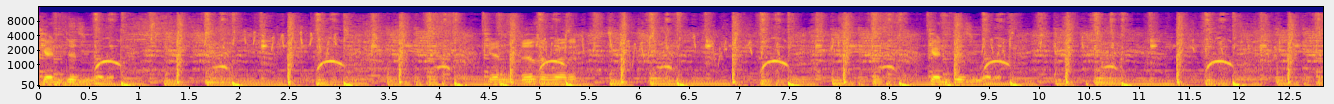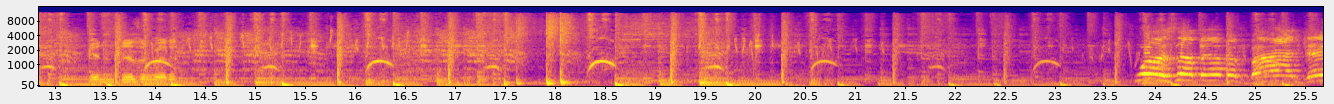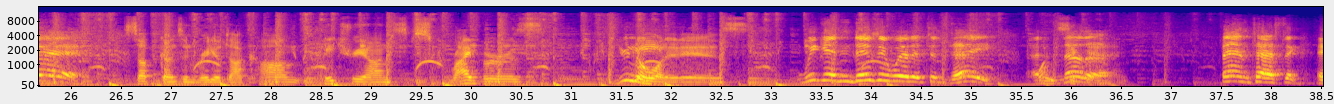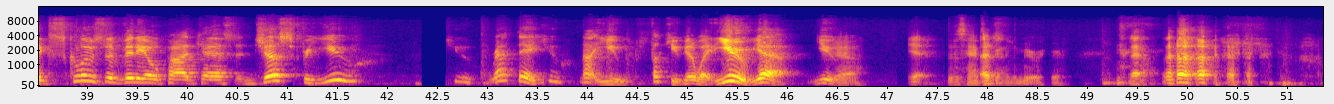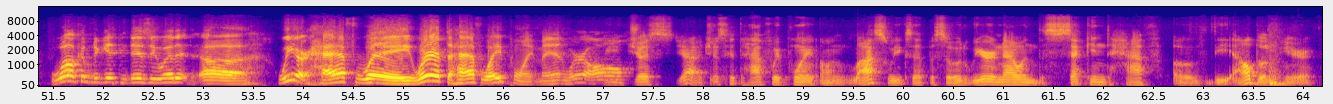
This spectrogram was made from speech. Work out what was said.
Getting dizzy with it. Getting dizzy with it. Getting dizzy with it. Getting dizzy with it. What's up, everybody? Subgunsandradio.com, Patreon subscribers. You know what it is. We getting dizzy with it today. Once Another again. fantastic exclusive video podcast just for you. You right there, you, not you. Fuck you, get away. You, yeah, you, Yeah, yeah. this handsome That's- guy in the mirror here. yeah. Welcome to getting dizzy with it. Uh, we are halfway. We're at the halfway point, man. We're We all just yeah, just hit the halfway point on last week's episode. We are now in the second half of the album here.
